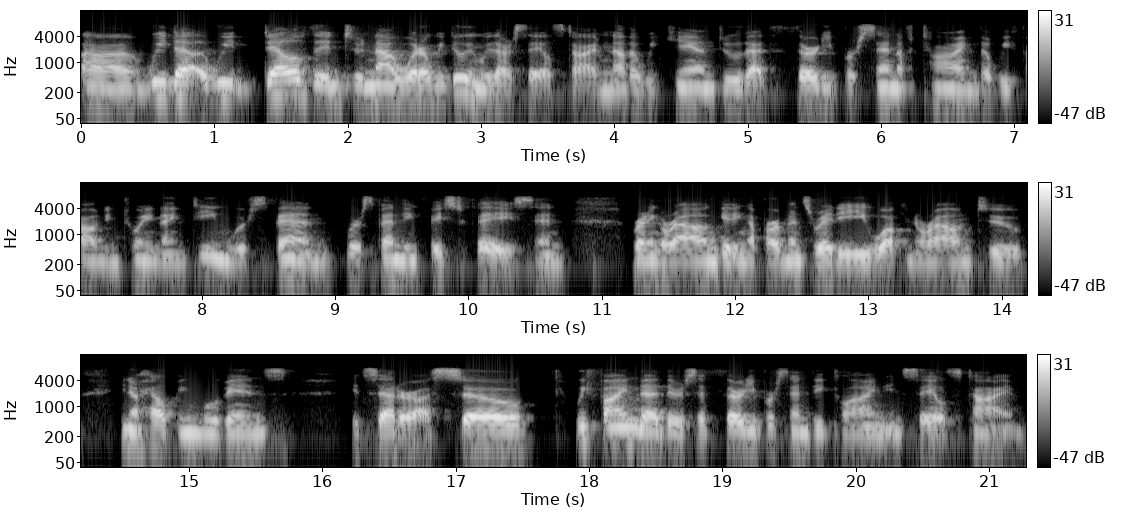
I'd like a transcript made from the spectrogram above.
uh, we de we delved into now what are we doing with our sales time now that we can't do that 30% of time that we found in 2019 we're spend we're spending face to face and running around getting apartments ready walking around to you know helping move-ins etc. So we find that there's a 30% decline in sales time.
